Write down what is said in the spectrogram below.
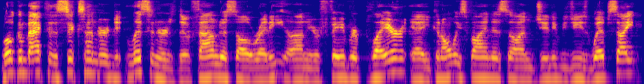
Welcome back to the 600 listeners that have found us already on your favorite player. Uh, you can always find us on JWG's website.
